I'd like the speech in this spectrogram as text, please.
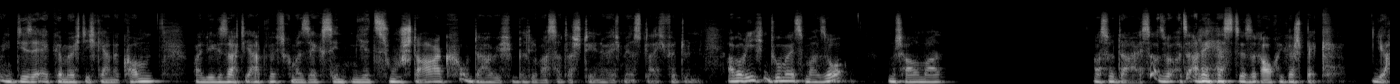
In diese Ecke möchte ich gerne kommen, weil wie gesagt, die 58,6 sind mir zu stark und da habe ich ein bisschen Wasser da stehen, werde ich mir das gleich verdünnen. Aber riechen tun wir jetzt mal so und schauen mal, was so da ist. Also als allererstes rauchiger Speck. Ja.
